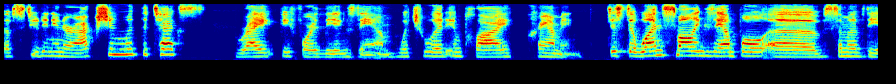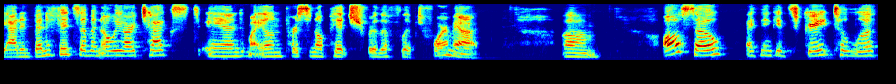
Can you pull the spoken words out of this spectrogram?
of student interaction with the text right before the exam, which would imply cramming just a one small example of some of the added benefits of an OER text and my own personal pitch for the flipped format. Um, also, I think it's great to look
